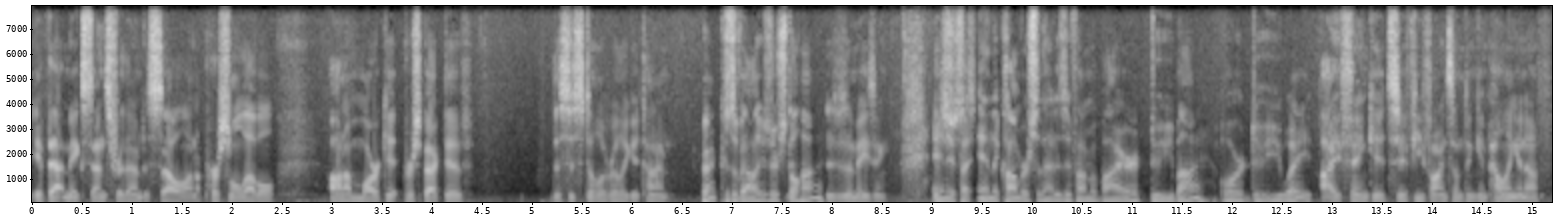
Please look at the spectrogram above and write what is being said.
If that makes sense for them to sell on a personal level, on a market perspective, this is still a really good time. Right, because the values are still high. This is amazing. And It's if I, and the converse of that is, if I'm a buyer, do you buy or do you wait? I think it's if you find something compelling enough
